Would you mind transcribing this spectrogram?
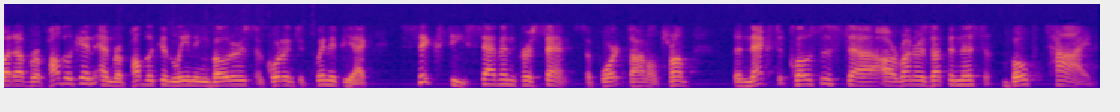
but of Republican and Republican leaning voters, according to Quinnipiac, 67% support Donald Trump. The next closest uh, are runners up in this, both tied.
